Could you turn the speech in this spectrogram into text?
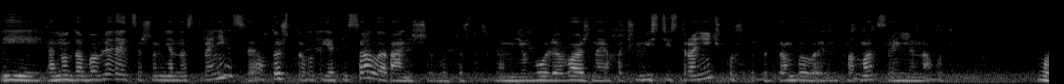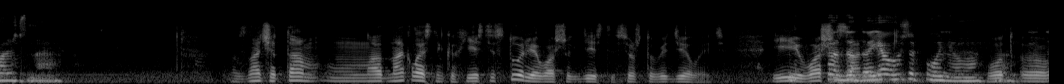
и оно добавляется, что меня на странице, а то, что вот я писала раньше, вот то, что для меня более важно, я хочу вести страничку, чтобы там была информация именно вот важная. Значит, там на Одноклассниках есть история ваших действий, все, что вы делаете. И ваши Да, да, да, я уже поняла, Вот да, э,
